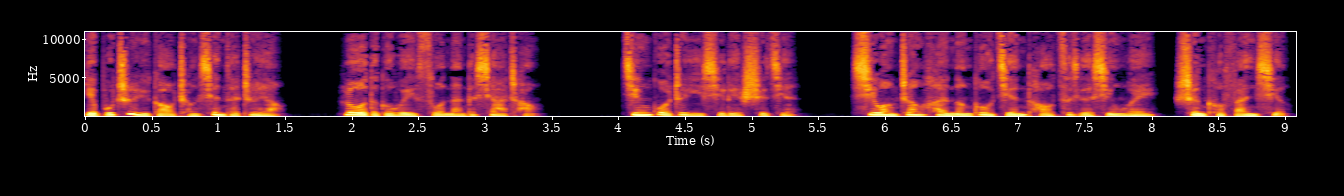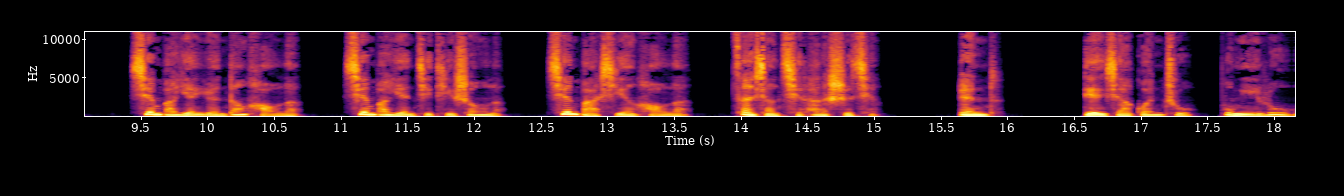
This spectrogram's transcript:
也不至于搞成现在这样，落得个猥琐男的下场。经过这一系列事件，希望张翰能够检讨自己的行为，深刻反省，先把演员当好了，先把演技提升了，先把戏演好了，再想其他的事情。And，点下关注不迷路。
